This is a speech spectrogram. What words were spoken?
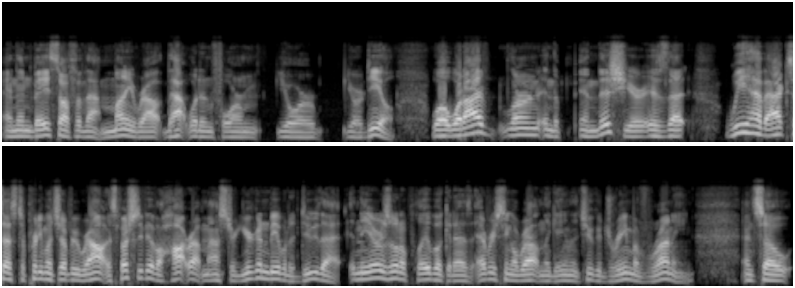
and then based off of that money route, that would inform your your deal. Well, what I've learned in the in this year is that we have access to pretty much every route, especially if you have a hot route master. You're going to be able to do that. In the Arizona playbook, it has every single route in the game that you could dream of running. And so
